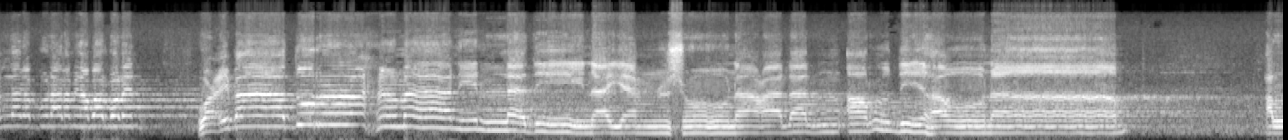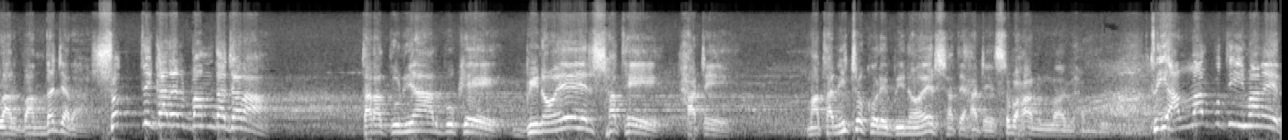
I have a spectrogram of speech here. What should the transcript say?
আল্লাহ রাব্বুল আলামিন আবার বলেন وعباد الرحمن الذين يمشون على الأرض هونا আল্লাহর বান্দা যারা সত্যিকারের বান্দা যারা তারা দুনিয়ার বুকে বিনয়ের সাথে হাঁটে মাথা নিচু করে বিনয়ের সাথে হাঁটে। তুই আল্লাহর প্রতি ইমানের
